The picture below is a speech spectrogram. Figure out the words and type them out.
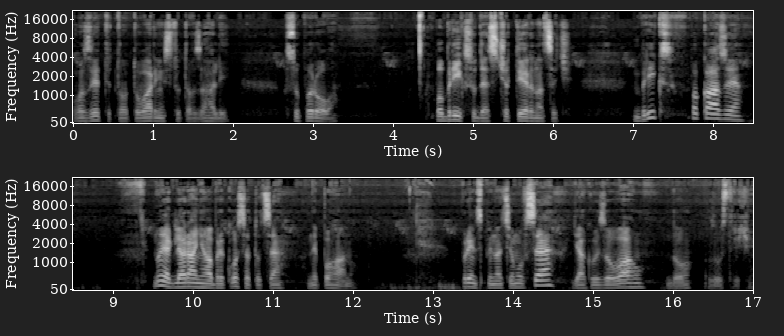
возити, то товарність тут взагалі суперова. По бріксу десь 14 брікс показує. Ну, як для раннього абрикоса, то це непогано. В принципі, на цьому все. Дякую за увагу. До зустрічі.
